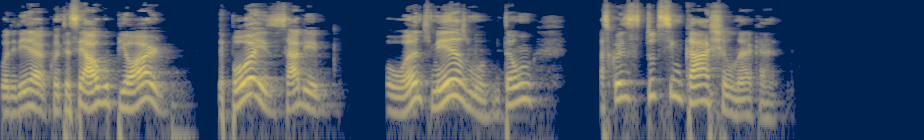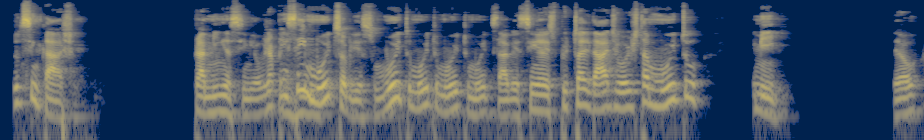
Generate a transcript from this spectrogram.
Poderia acontecer algo pior depois, sabe? Ou antes mesmo. Então, as coisas tudo se encaixam, né, cara? Tudo se encaixa para mim, assim. Eu já pensei uhum. muito sobre isso. Muito, muito, muito, muito, sabe? Assim, a espiritualidade hoje tá muito em mim. Entendeu?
